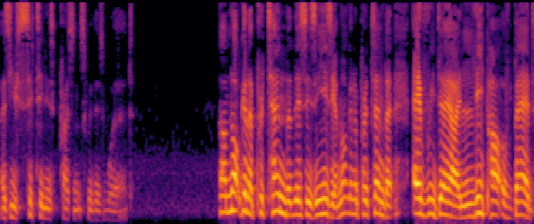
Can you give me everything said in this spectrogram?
as you sit in His presence with His Word. I'm not going to pretend that this is easy. I'm not going to pretend that every day I leap out of bed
